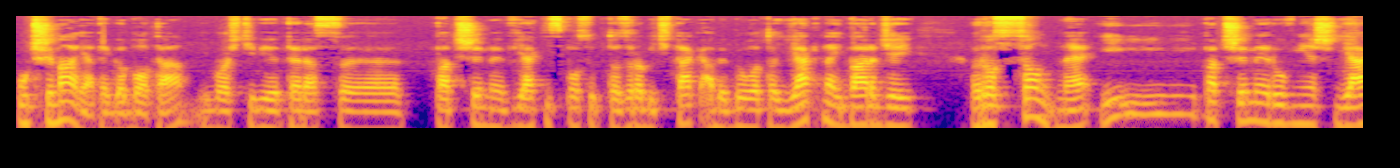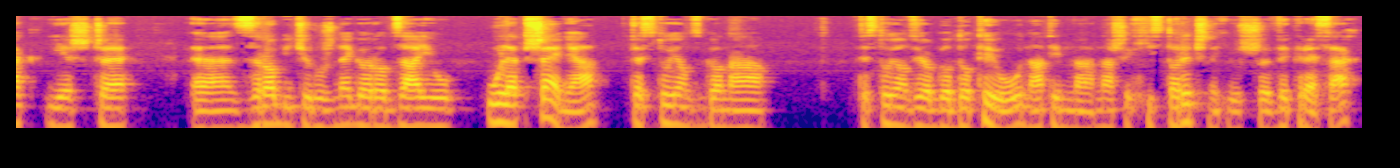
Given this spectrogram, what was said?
utrzymania tego bota. I właściwie teraz patrzymy w jaki sposób to zrobić tak, aby było to jak najbardziej rozsądne i patrzymy również jak jeszcze zrobić różnego rodzaju ulepszenia, testując go na testując go do tyłu, na tym, na naszych historycznych już wykresach,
